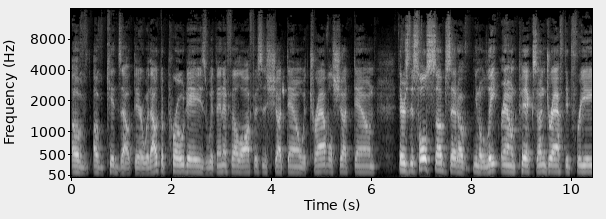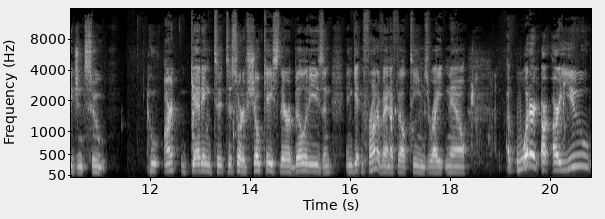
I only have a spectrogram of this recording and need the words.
of of kids out there without the pro days, with NFL offices shut down, with travel shut down. There's this whole subset of you know late round picks, undrafted free agents who who aren't getting to, to sort of showcase their abilities and, and get in front of NFL teams right now. What are, are are you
